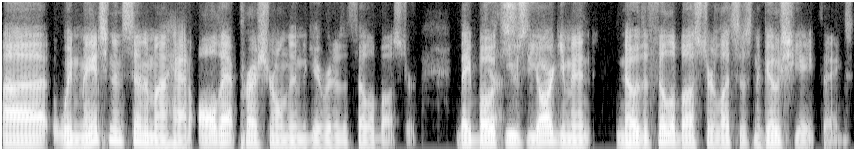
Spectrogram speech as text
Uh, when Manchin and Sinema had all that pressure on them to get rid of the filibuster, they both yes. used the argument, "No, the filibuster lets us negotiate things."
